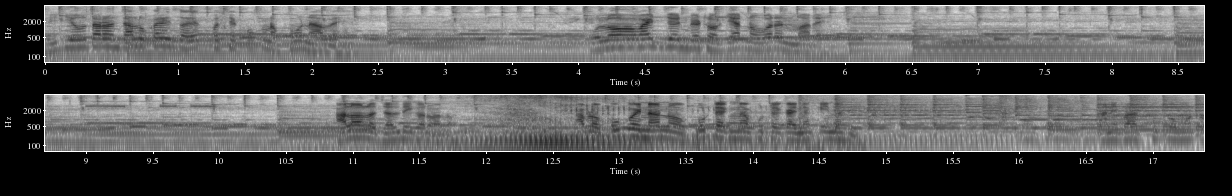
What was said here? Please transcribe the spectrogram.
વિડીયો ઉતારવાનું ચાલુ કરી તો એક પછી કોકનો ફોન આવે ઓલો વાઈટ જોઈને બેઠો ક્યારનો વરણ મારે હાલો હાલો, જલ્દી કરો, હાલો. આપણો ફૂકો નાનો ફૂટે કે ના ફૂટે, કાંઈ નક્કી નથી. આની પાસે ફૂકો મોટો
